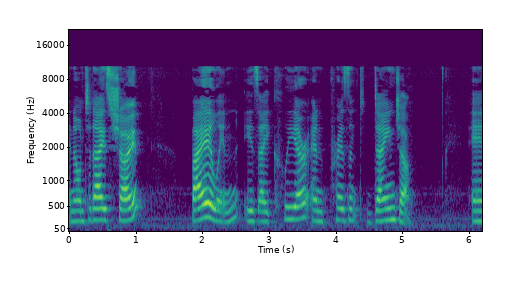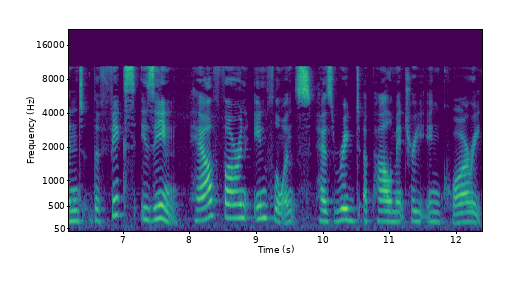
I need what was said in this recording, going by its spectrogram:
And on today's show, bail-in is a clear and present danger. And the fix is in how foreign influence has rigged a parliamentary inquiry.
